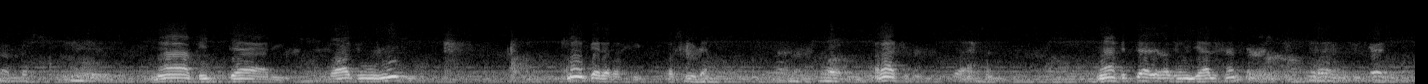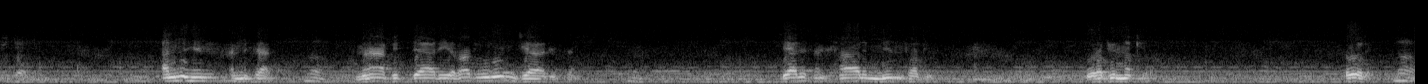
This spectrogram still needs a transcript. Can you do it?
نعم ما في الدار رجل. ما قال رشيد؟ رشيدا. راكبا. أحسن ما في الدار رجل جالسا المهم المثال. نعم. ما في الدار رجل جالسا. جالسا حال من رجل. ورجل نكرة. أولى نعم.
